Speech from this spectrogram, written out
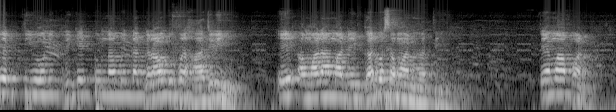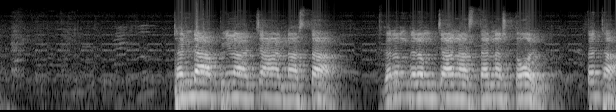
વ્યક્તિઓની ક્રિકેટ ટુર્નામેન્ટના ગ્રાઉન્ડ ઉપર હાજરી એ અમારા માટે ગર્વ સમાન હતી. તેમાં પણ ઠંડા, પીણા, ચા, નાસ્તા, ગરમ ગરમ ચા, નાસ્તાના સ્ટોલ તથા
